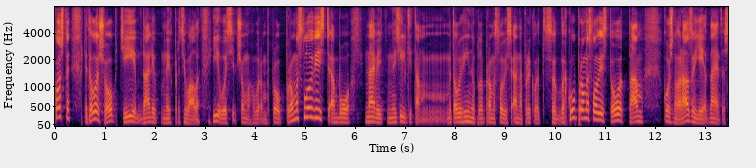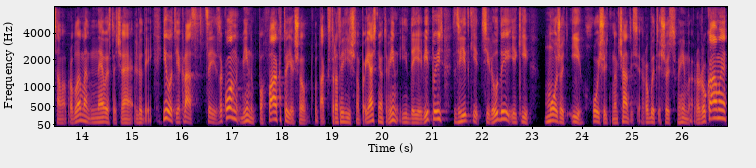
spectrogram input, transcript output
кошти для того, щоб ті далі в них працювали. І ось, якщо ми говоримо про промисловість, або навіть не тільки там металургійну промисловість, а наприклад, легку промисловість, то там кожного разу є одна і та ж сама проблема: не вистачає людей. І от якраз цей закон він по факту, якщо так стратегічно пояснювати, він і дає відповідь, звідки ці люди, які можуть і хочуть навчатися робити щось своїми руками,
